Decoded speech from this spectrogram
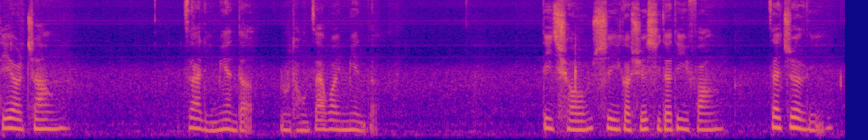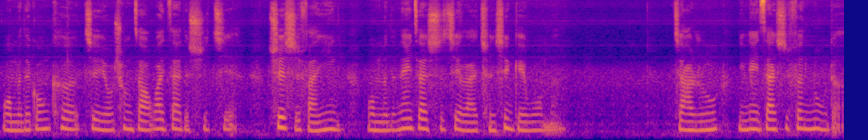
第二章，在里面的如同在外面的。地球是一个学习的地方，在这里，我们的功课借由创造外在的世界，确实反映我们的内在世界来呈现给我们。假如你内在是愤怒的，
